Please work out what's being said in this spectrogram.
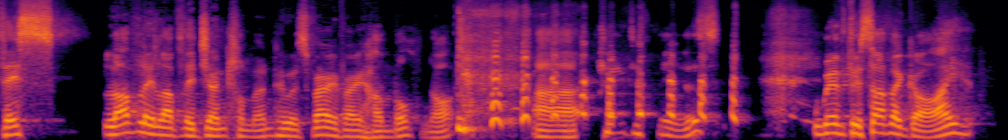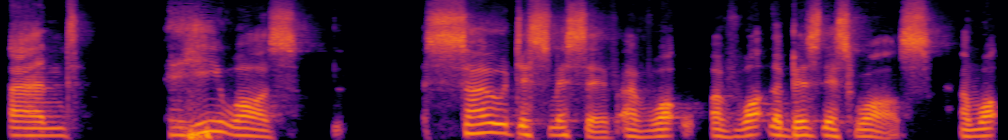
this lovely, lovely gentleman who was very, very humble, not, uh, came to see us with this other guy, and he was so dismissive of what of what the business was and what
